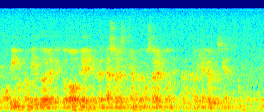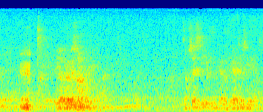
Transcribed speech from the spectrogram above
Como vimos, ¿no? viendo el efecto Doppler y el retraso de la señal, podemos saber dónde está la nave y a qué velocidad. ¿no? Yo creo que eso es lo principal. No sé si te refieres a eso.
